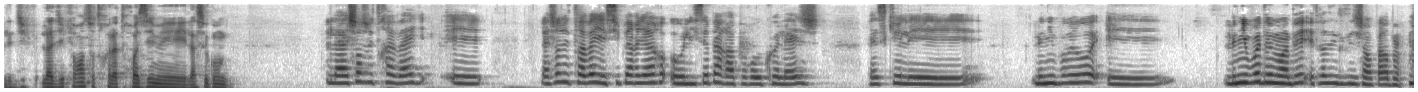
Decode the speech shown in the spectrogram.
les dif- la différence entre la troisième et la seconde? La charge du travail est la charge du travail est supérieure au lycée par rapport au collège parce que les le niveau est le niveau demandé est très exigeant, pardon.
